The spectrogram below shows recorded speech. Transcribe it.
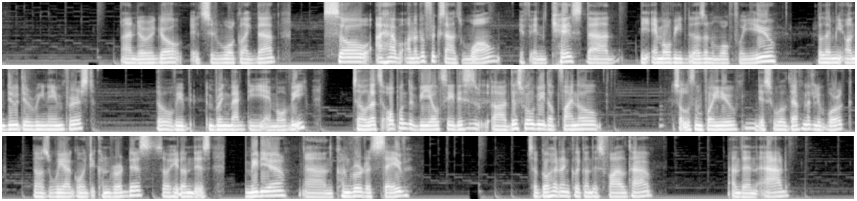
and there we go. It should work like that. So i have another fix as well. If in case that the mov doesn't work for you so let me undo the rename first. So we bring back the mov so let's open the vlc this is uh, this will be the final solution for you. This will definitely work because we are going to convert this. So hit on this media and convert a save. So go ahead and click on this file tab and then add.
